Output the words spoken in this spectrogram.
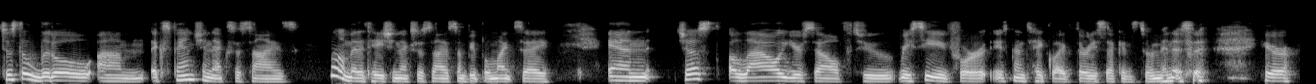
just a little um, expansion exercise, a little meditation exercise, some people might say, and just allow yourself to receive for it's going to take like 30 seconds to a minute here.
